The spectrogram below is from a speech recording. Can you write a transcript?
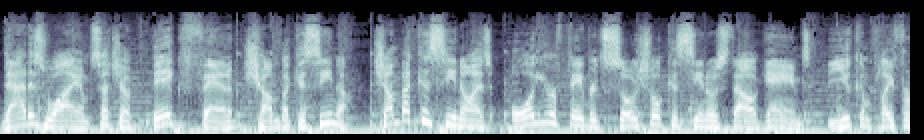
That is why I'm such a big fan of Chumba Casino. Chumba Casino has all your favorite social casino style games that you can play for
